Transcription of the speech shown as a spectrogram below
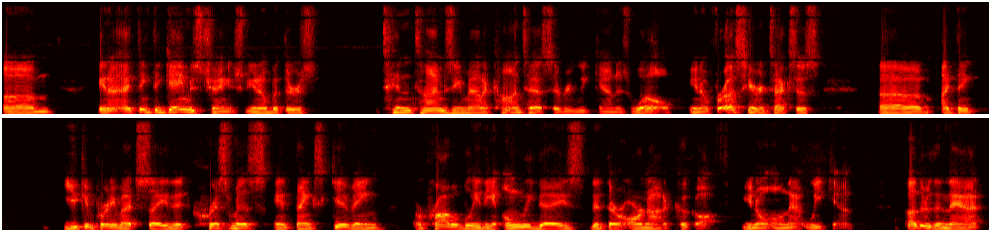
Um, and I, I think the game has changed, you know, but there's 10 times the amount of contests every weekend as well. You know, for us here in Texas, uh, I think you can pretty much say that Christmas and Thanksgiving are probably the only days that there are not a cook off, you know, on that weekend. Other than that,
